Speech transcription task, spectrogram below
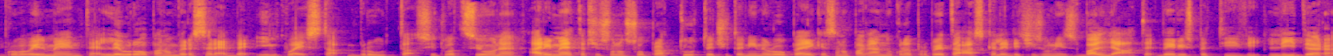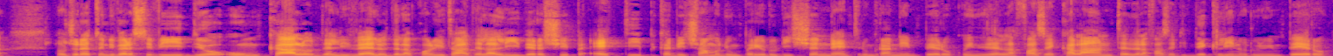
probabilmente l'Europa non verserebbe in questa brutta situazione. A rimetterci sono soprattutto i cittadini europei che stanno pagando con le proprie tasche le decisioni sbagliate dei rispettivi leader. L'ho già detto in diversi video, un calo del livello e della qualità della leadership è tipica, diciamo, di un periodo discendente di un grande impero, quindi della fase calante, della fase di declino di un impero,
